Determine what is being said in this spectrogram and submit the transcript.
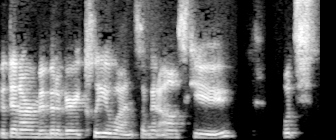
But then I remembered a very clear one, so I'm going to ask you, what's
